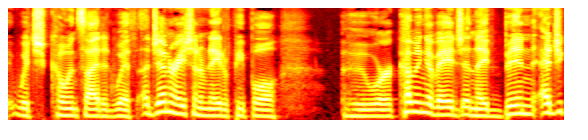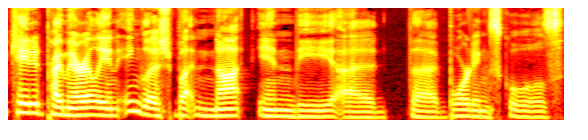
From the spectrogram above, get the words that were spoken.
which coincided with a generation of Native people who were coming of age and they'd been educated primarily in English, but not in the uh, the boarding schools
